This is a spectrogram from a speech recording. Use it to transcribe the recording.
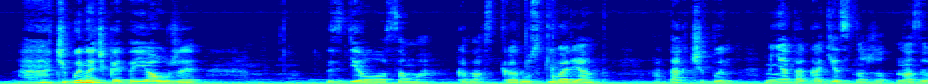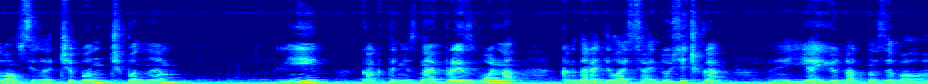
Чебыночка – это я уже сделала сама, казахско-русский вариант. А так чебын. Меня так отец называл всегда чебын, чебыным. И как-то, не знаю, произвольно, когда родилась Айдусечка, я ее так называла.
